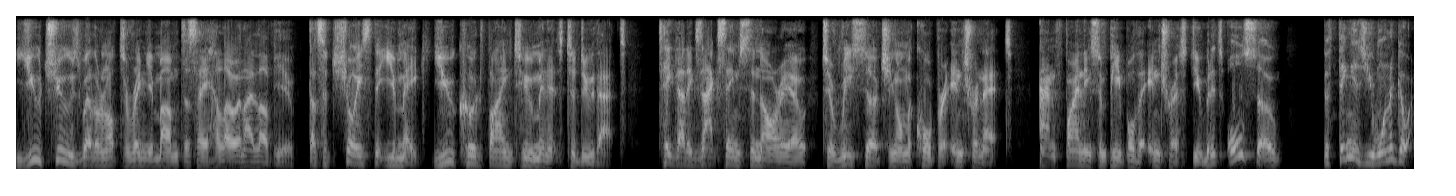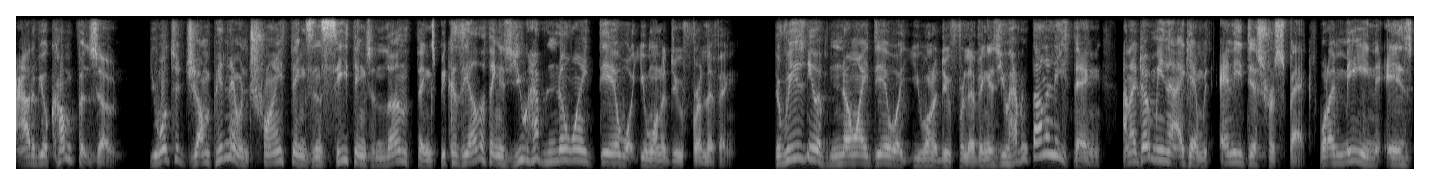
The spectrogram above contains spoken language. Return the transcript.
you choose whether or not to ring your mum to say hello and I love you. That's a choice that you make. You could find two minutes to do that. Take that exact same scenario to researching on the corporate intranet and finding some people that interest you. But it's also the thing is, you want to go out of your comfort zone. You want to jump in there and try things and see things and learn things because the other thing is you have no idea what you want to do for a living. The reason you have no idea what you want to do for a living is you haven't done anything. And I don't mean that again with any disrespect. What I mean is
